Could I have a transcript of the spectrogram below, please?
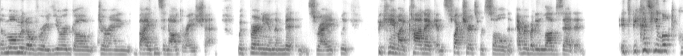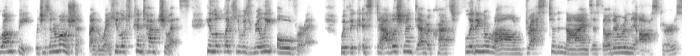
a moment over a year ago during Biden's inauguration with Bernie and the mittens, right? Became iconic and sweatshirts were sold and everybody loves it. And it's because he looked grumpy, which is an emotion, by the way. He looked contemptuous. He looked like he was really over it, with the establishment Democrats flitting around dressed to the nines as though they were in the Oscars,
